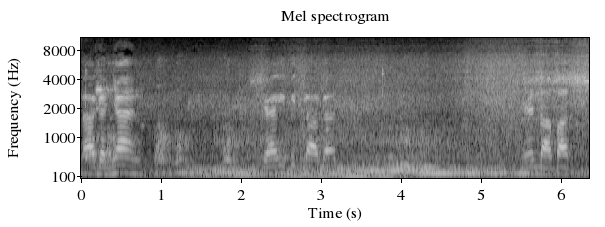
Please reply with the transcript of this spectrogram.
nakaganyan. Kaya ipit ka agad. Yan dapat.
